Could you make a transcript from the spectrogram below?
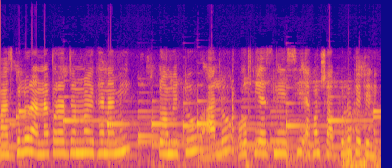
মাছগুলো রান্না করার জন্য এখানে আমি টমেটো আলু ও পেঁয়াজ নিয়েছি। এখন সবগুলো কেটে নিব।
